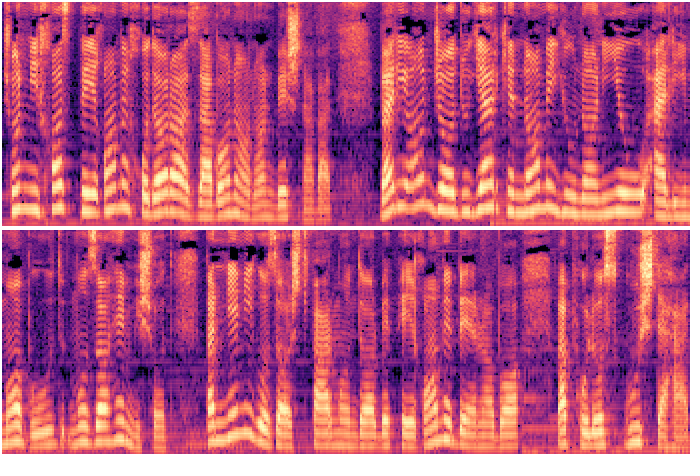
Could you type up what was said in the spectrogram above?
چون می‌خواست پیغام خدا را از زبان آنان بشنود. ولی آن جادوگر که نام یونانی او علیما بود مزاحم می‌شد و نمیگذاشت فرماندار به پیغام برنابا و پولس گوش دهد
